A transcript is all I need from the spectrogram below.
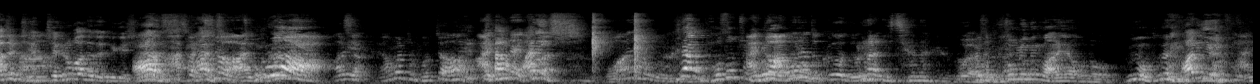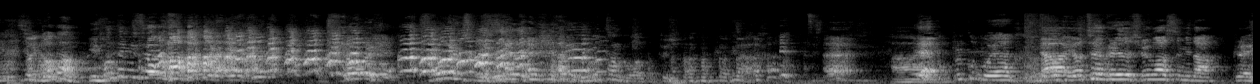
아들. 제, 제대로 봤는데 되게 아, 신기하다. 아, 싫어. 아니, 정우야! 아니 양말 좀 벗자. 아니 근데 아니, 그거 뭐 하냐고. 그냥 벗어 좀. 아니 너 아무래도 그거 논란 있잖아 그거. 뭐야? 그래서 무속 믿는 거 아니냐고 무슨 없어요. 너. 아니 아니 하지 아니, 마. 봐봐 이 현대미술하고 겨울 겨울 아니 목욕탕 그거 다 표시. 아, 불꽃 모양. 야 여튼 그래도 즐거웠습니다. 그래.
